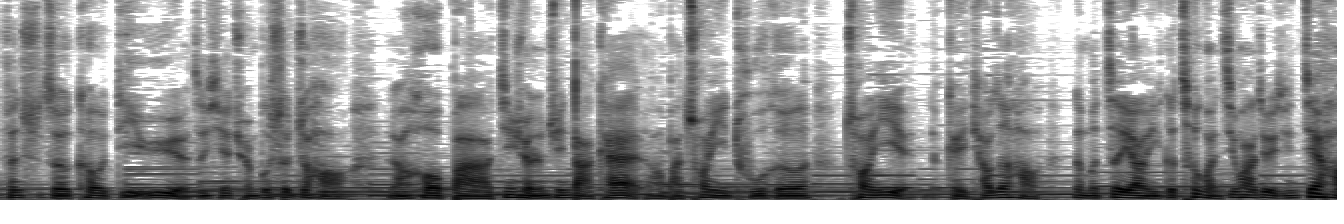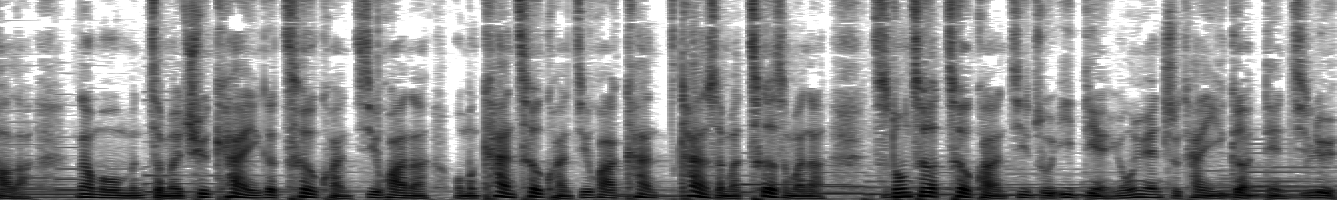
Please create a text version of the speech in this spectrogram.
分时折扣、地域这些全部设置好，然后把精选人群打开，然后把创意图和创意给调整好。那么这样一个测款计划就已经建好了。那么我们怎么去看一个测款计划呢？我们看测款计划看看什么测什么呢？直通车测款记住一点，永远只看一个点击率，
